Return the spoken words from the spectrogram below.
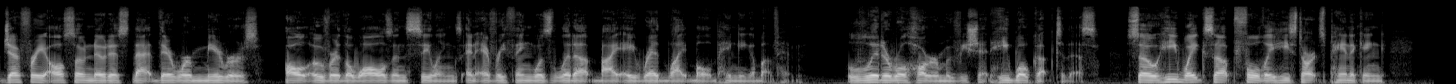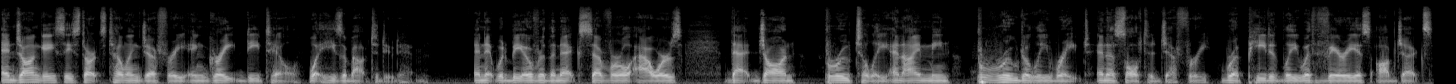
Jeffrey also noticed that there were mirrors all over the walls and ceilings, and everything was lit up by a red light bulb hanging above him. Literal horror movie shit. He woke up to this. So he wakes up fully, he starts panicking, and John Gacy starts telling Jeffrey in great detail what he's about to do to him. And it would be over the next several hours that John brutally, and I mean brutally raped and assaulted Jeffrey repeatedly with various objects.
